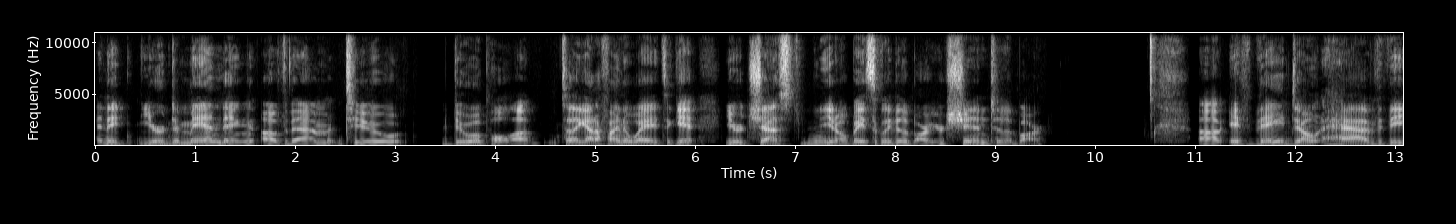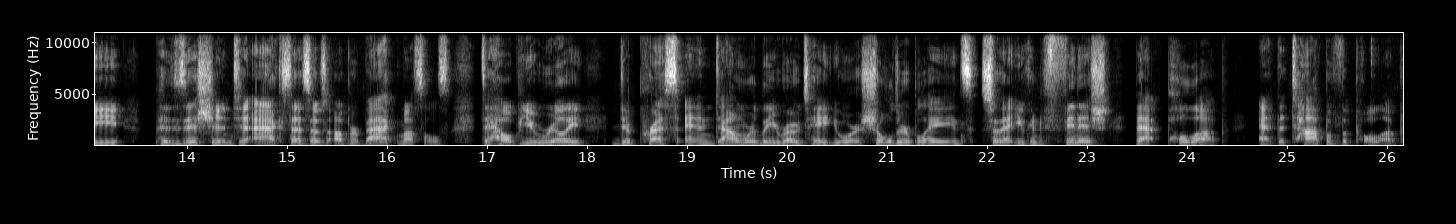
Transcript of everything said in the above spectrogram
And they, you're demanding of them to do a pull up. So they got to find a way to get your chest, you know, basically to the bar, your chin to the bar. Uh, if they don't have the position to access those upper back muscles to help you really depress and downwardly rotate your shoulder blades so that you can finish that pull up at the top of the pull up,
